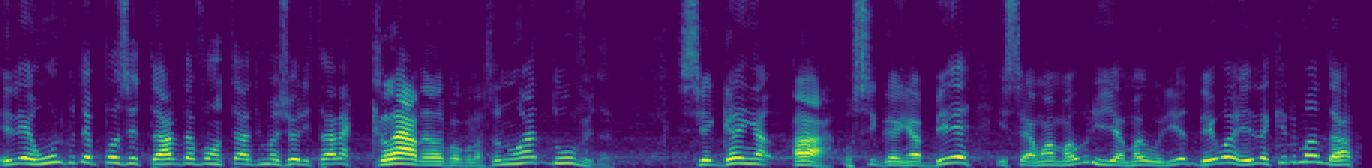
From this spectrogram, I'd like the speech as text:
ele é o único depositário da vontade majoritária clara da população, não há dúvida. Se ganha A ou se ganha B, isso é uma maioria. A maioria deu a ele aquele mandato.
